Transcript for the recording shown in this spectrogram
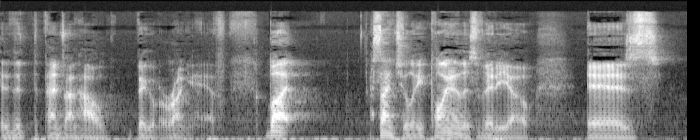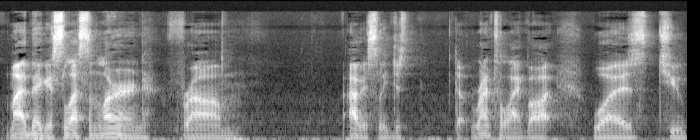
it depends on how big of a run you have. But essentially, point of this video is my biggest lesson learned from obviously just the rental I bought was to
